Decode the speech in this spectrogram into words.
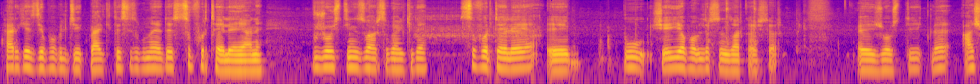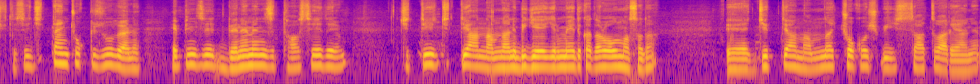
herkes yapabilecek. Belki de siz bunu evde 0 TL yani bu joystick'iniz varsa belki de 0 TL'ye e, bu şeyi yapabilirsiniz arkadaşlar. E, joystick'le H vitesi cidden çok güzel oluyor yani. Hepinize denemenizi tavsiye ederim. Ciddi ciddi anlamda hani bir G27 kadar olmasa da e, ciddi anlamda çok hoş bir hissiyatı var yani.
